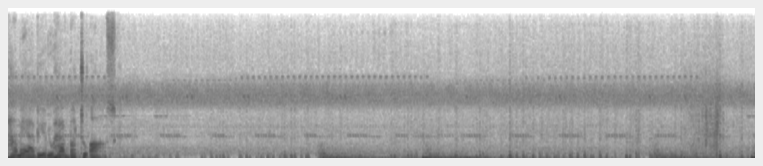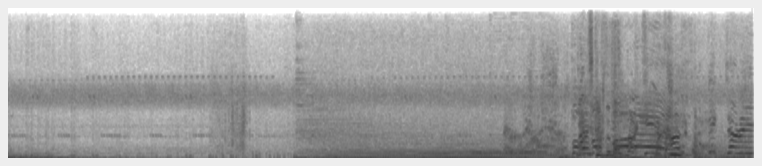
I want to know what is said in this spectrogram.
How may I be? You have but to ask. Them a right Victory!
